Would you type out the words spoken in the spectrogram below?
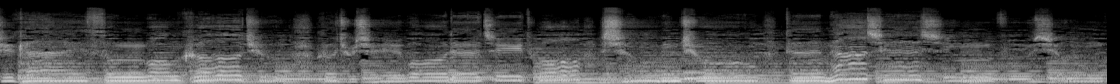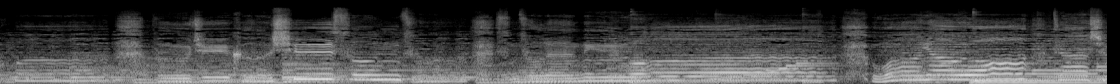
知该送往何处，何处是我的寄托？生命中的那些幸福生活，不知何时送走，送走了你我。我要我大声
